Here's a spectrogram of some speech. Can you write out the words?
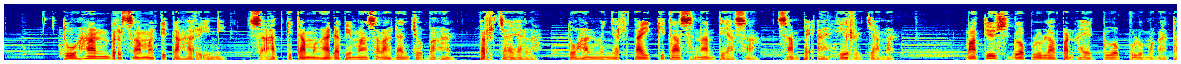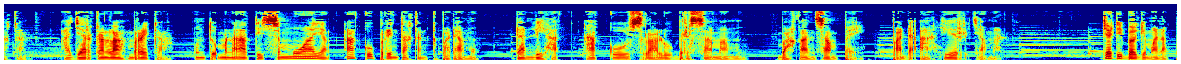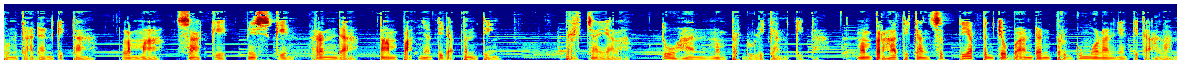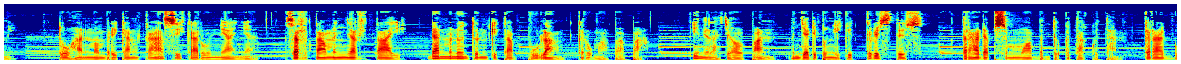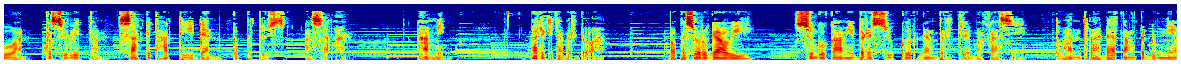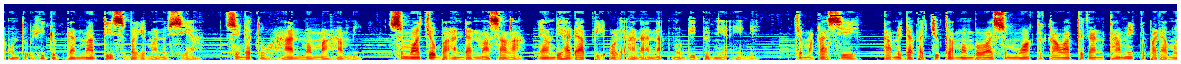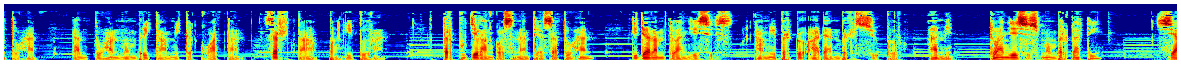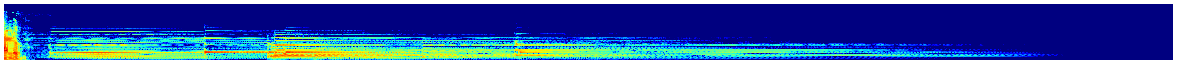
Tuhan bersama kita hari ini saat kita menghadapi masalah dan cobaan. Percayalah, Tuhan menyertai kita senantiasa sampai akhir zaman. Matius 28 ayat 20 mengatakan, Ajarkanlah mereka untuk menaati semua yang aku perintahkan kepadamu. Dan lihat, aku selalu bersamamu, bahkan sampai pada akhir zaman. Jadi bagaimanapun keadaan kita, lemah, sakit, miskin, rendah, tampaknya tidak penting. Percayalah, Tuhan memperdulikan kita, memperhatikan setiap pencobaan dan pergumulan yang kita alami. Tuhan memberikan kasih karunia-Nya serta menyertai dan menuntun kita pulang ke rumah Bapa. Inilah jawaban menjadi pengikut Kristus terhadap semua bentuk ketakutan keraguan, kesulitan, sakit hati, dan keputusasaan. Amin. Mari kita berdoa. Bapa Surgawi, sungguh kami bersyukur dan berterima kasih. Tuhan telah datang ke dunia untuk hidup dan mati sebagai manusia, sehingga Tuhan memahami semua cobaan dan masalah yang dihadapi oleh anak-anakmu di dunia ini. Terima kasih kami dapat juga membawa semua kekhawatiran kami kepadamu Tuhan, dan Tuhan memberi kami kekuatan serta penghiburan. Terpujilah Engkau senantiasa Tuhan. Di dalam Tuhan Yesus kami berdoa dan bersyukur. Amin. Tuhan Yesus memberkati. Shalom.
